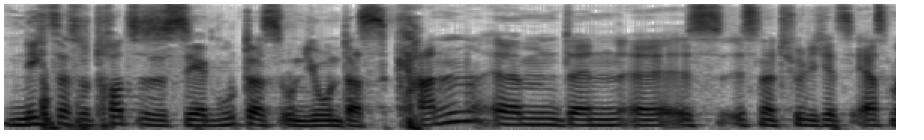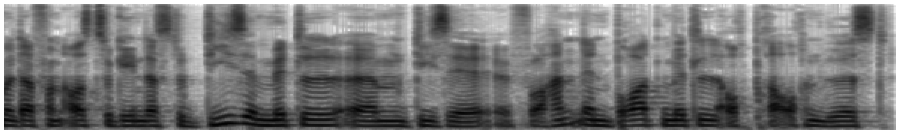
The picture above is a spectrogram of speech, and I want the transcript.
Nichtsdestotrotz ist es sehr gut, dass Union das kann, ähm, denn äh, es ist natürlich jetzt erstmal davon auszugehen, dass du diese Mittel, ähm, diese vorhandenen Bordmittel auch brauchen wirst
